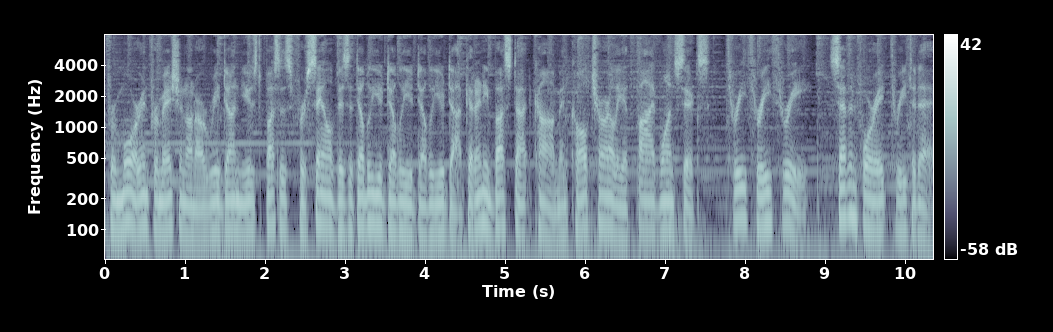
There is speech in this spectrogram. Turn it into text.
For more information on our redone used buses for sale visit www.getanybus.com and call Charlie at 516-333-7483 today.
